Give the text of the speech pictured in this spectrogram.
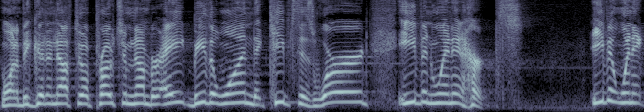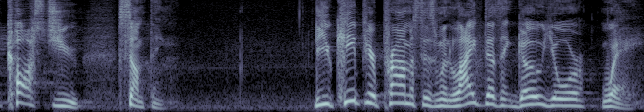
You want to be good enough to approach him? Number eight, be the one that keeps his word even when it hurts, even when it costs you something. Do you keep your promises when life doesn't go your way?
